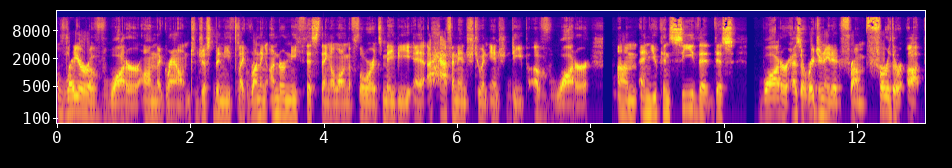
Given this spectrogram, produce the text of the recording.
layer of water on the ground just beneath like running underneath this thing along the floor. It's maybe a, a half an inch to an inch deep of water. Um and you can see that this water has originated from further up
